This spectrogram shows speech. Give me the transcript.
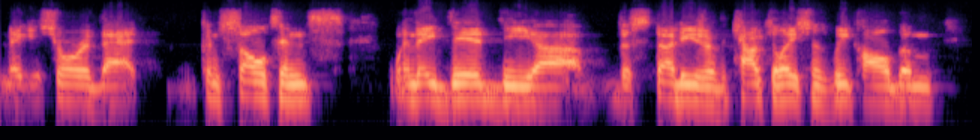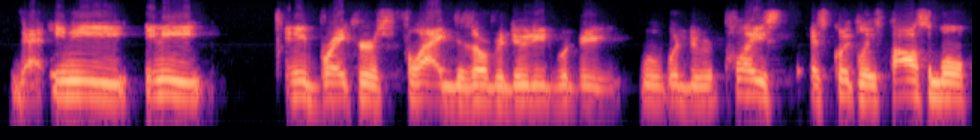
making sure that consultants when they did the uh, the studies or the calculations we call them that any any any breakers flagged as over duty would be would be replaced as quickly as possible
